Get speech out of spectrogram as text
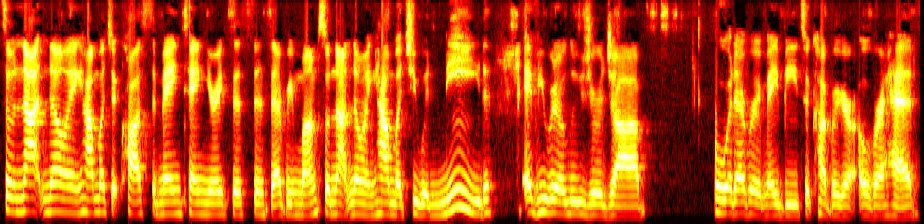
So not knowing how much it costs to maintain your existence every month. So not knowing how much you would need if you were to lose your job or whatever it may be to cover your overhead,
